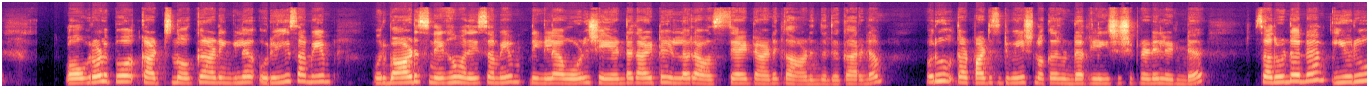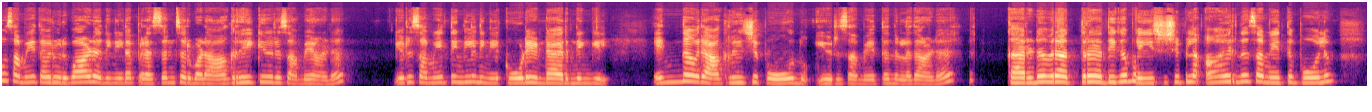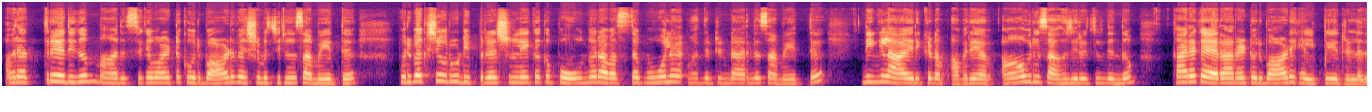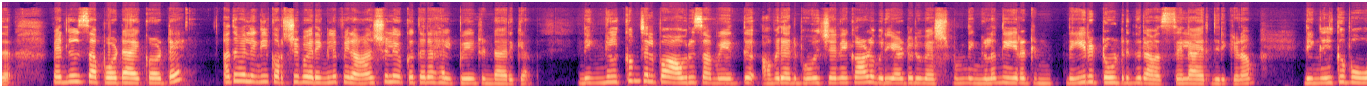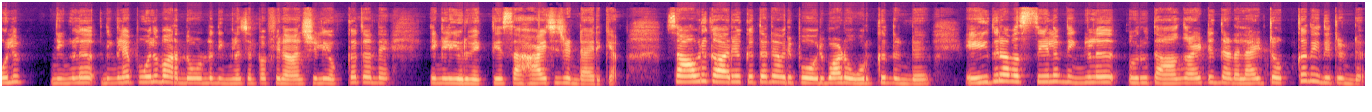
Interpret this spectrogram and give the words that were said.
ഓവറോൾ ഇപ്പോൾ കട്ട്സ് നോക്കുകയാണെങ്കിൽ ഒരേ സമയം ഒരുപാട് സ്നേഹം അതേസമയം നിങ്ങളെ അവോയ്ഡ് ചെയ്യേണ്ടതായിട്ട് ഉള്ള ഒരു അവസ്ഥയായിട്ടാണ് കാണുന്നത്. കാരണം ഒരു തേർഡ് പാർട്ടി സിറ്റുവേഷൻ ഒക്കെ നിങ്ങളുടെ റിലേഷൻഷിപ്പിനിടയിൽ ഉണ്ട്. സോ അതുകൊണ്ട് തന്നെ ഈ ഒരു സമയത്ത് അവർ ഒരുപാട് നിങ്ങളുടെ പ്രസൻസ് ഒരുപാട് ആഗ്രഹിക്കുന്ന ഒരു സമയമാണ്. ഈ ഒരു സമയത്തെങ്കിലും നിങ്ങൾ കൂടെ ഉണ്ടായിരുന്നെങ്കിൽ എന്ന് അവർ ആഗ്രഹിച്ചു പോകുന്നു ഈ ഒരു സമയത്ത് എന്നുള്ളതാണ്. കാരണം അവർ അത്രയധികം റിലേഷൻഷിപ്പിൽ ആയിരുന്ന സമയത്ത് പോലും അവർ അത്രയധികം മാനസികമായിട്ടൊക്കെ ഒരുപാട് വിഷമിച്ചിരുന്ന സമയത്ത് ഒരുപക്ഷെ ഒരു ഡിപ്രഷനിലേക്കൊക്കെ പോകുന്ന ഒരു അവസ്ഥ പോലെ വന്നിട്ടുണ്ടായിരുന്ന സമയത്ത് നിങ്ങളായിരിക്കണം അവരെ ആ ഒരു സാഹചര്യത്തിൽ നിന്നും കര കയറാനായിട്ട് ഒരുപാട് ഹെൽപ്പ് ചെയ്തിട്ടുള്ളത്. മെന്റൽ സപ്പോർട്ട് ആയിക്കോട്ടെ അതുമല്ലെങ്കിൽ കുറച്ച് പേരെങ്കിലും ഫിനാൻഷ്യലി ഒക്കെ തന്നെ ഹെൽപ്പ് ചെയ്തിട്ടുണ്ടായിരിക്കാം. നിങ്ങൾക്കും ചിലപ്പോൾ ആ ഒരു സമയത്ത് അവരനുഭവിച്ചതിനേക്കാൾ ഉപരിയായിട്ടൊരു വിഷമം നിങ്ങൾ നേരിട്ട് നേരിട്ടുകൊണ്ടിരുന്ന ഒരു അവസ്ഥയിലായിരുന്നിരിക്കണം നിങ്ങൾക്ക് പോലും നിങ്ങൾ നിങ്ങളെ പോലും മറന്നുകൊണ്ട് നിങ്ങൾ ചിലപ്പോൾ ഫിനാൻഷ്യലി ഒക്കെ തന്നെ നിങ്ങൾ ഈ ഒരു വ്യക്തിയെ സഹായിച്ചിട്ടുണ്ടായിരിക്കാം. സോ ആ ഒരു കാര്യമൊക്കെ തന്നെ അവരിപ്പോൾ ഒരുപാട് ഓർക്കുന്നുണ്ട്. ഏതൊരവസ്ഥയിലും നിങ്ങൾ ഒരു താങ്ങായിട്ടും തണലായിട്ടും ഒക്കെ നിന്നിട്ടുണ്ട്.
